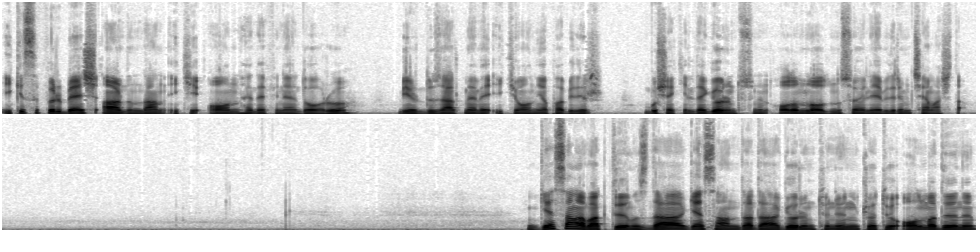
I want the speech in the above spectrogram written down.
2.05 ardından 2.10 hedefine doğru bir düzeltme ve 2.10 yapabilir. Bu şekilde görüntüsünün olumlu olduğunu söyleyebilirim Çemaş'ta. Gesan'a baktığımızda Gesan'da da görüntünün kötü olmadığını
